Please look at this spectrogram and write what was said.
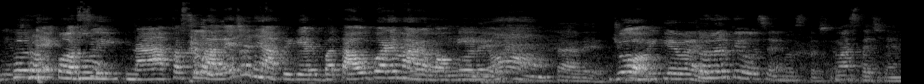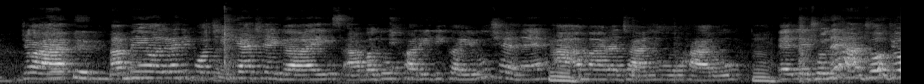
ને પદુડી. કશું- ના કશું આવે છે ને આપણી ઘેર? બતાવવું પડે મારા મમ્મી જો કલર કેવો છે? મસ્ત છે. જો આ અમે ઓલરેડી પહોંચી ગયા છે ગાઈસ આ બધું ખરીદી કર્યું છે ને આ મારા અમારા જાનું હારું. એટલે જો ને આ જો જો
